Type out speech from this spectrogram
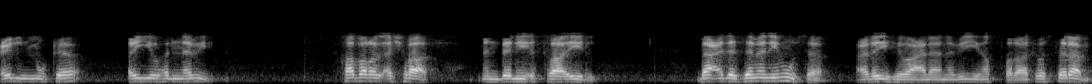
علمك أيها النبي خبر الأشراف من بني إسرائيل بعد زمن موسى عليه وعلى نبينا الصلاة والسلام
